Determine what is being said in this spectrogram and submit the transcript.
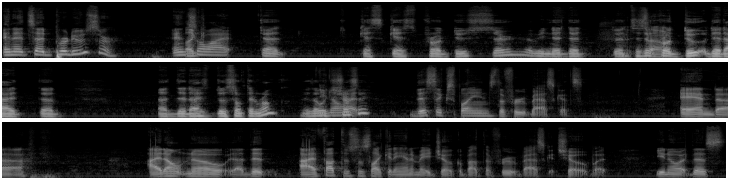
and it said producer, and Like- so I uh, guess guess producer. I mean, did did, did, does it So- produ- Did I did, uh, did I do something wrong? Is that You what you're trying to say? this explains the fruit baskets, and uh, I don't know uh, that I thought this was like an anime joke about the fruit basket show, but you know what this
